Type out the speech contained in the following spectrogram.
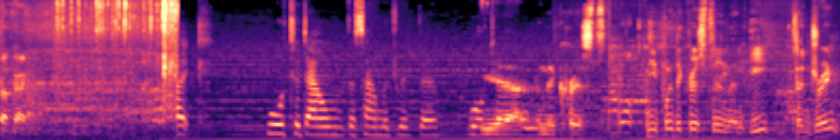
okay. Like, water down the sandwich with the water. Yeah, and the crisps. You put the crisps in and eat, then drink.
